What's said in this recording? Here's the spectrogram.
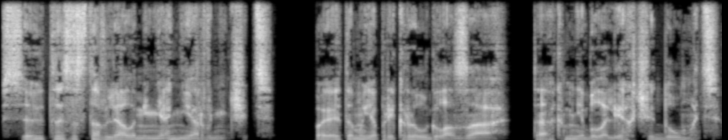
все это заставляло меня нервничать. Поэтому я прикрыл глаза. Так мне было легче думать.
